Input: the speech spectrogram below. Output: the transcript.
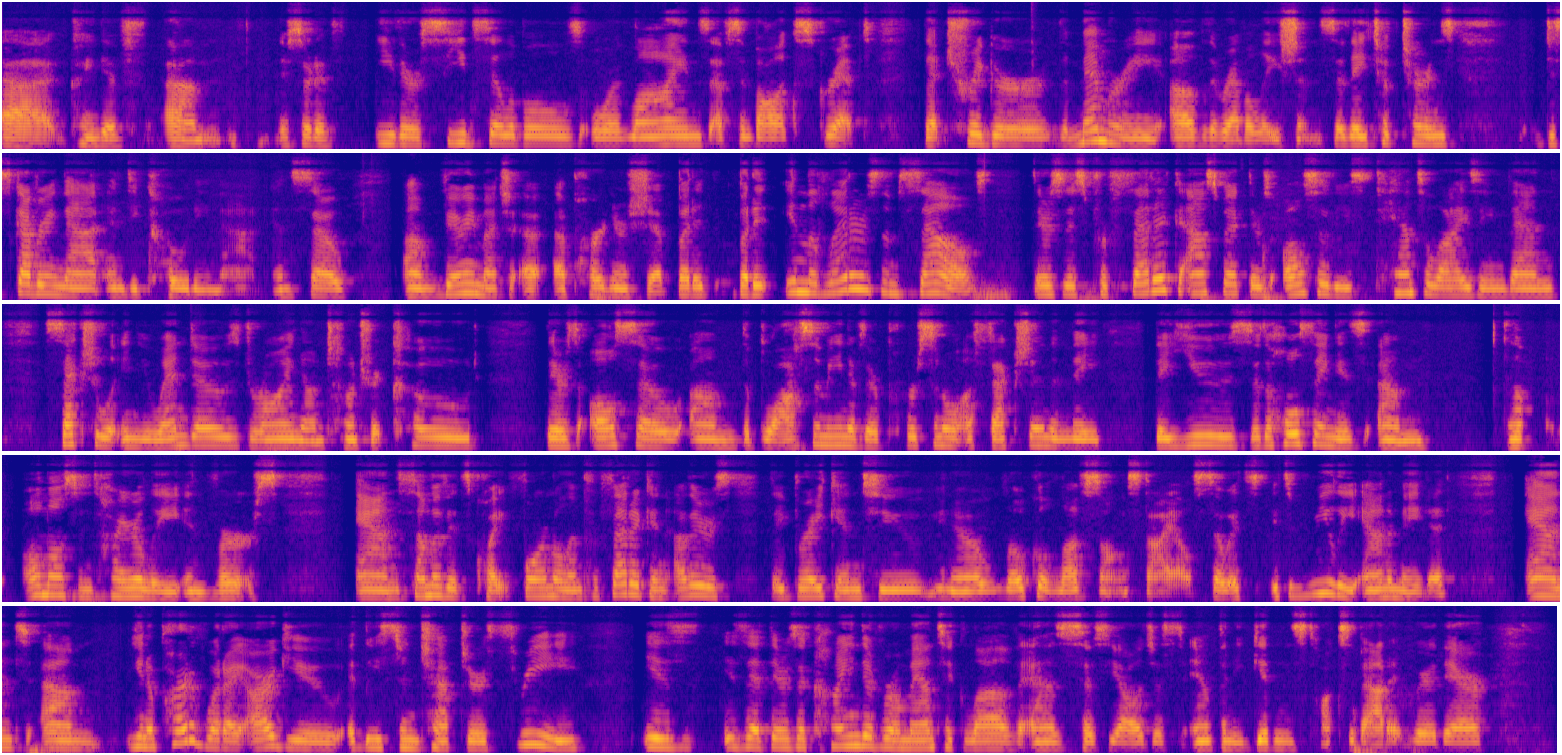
uh, kind of um, sort of either seed syllables or lines of symbolic script that trigger the memory of the revelation. So they took turns discovering that and decoding that. And so um, very much a, a, partnership. But it but it in the letters themselves, there's this prophetic aspect. There's also these tantalizing then sexual innuendos drawing on tantric code. There's also um, the blossoming of their personal affection, and they they use so the whole thing is um, almost entirely in verse, and some of it's quite formal and prophetic, and others they break into you know local love song styles. So it's it's really animated, and um, you know part of what I argue, at least in chapter three, is is that there's a kind of romantic love, as sociologist Anthony Giddens talks about it, where they're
